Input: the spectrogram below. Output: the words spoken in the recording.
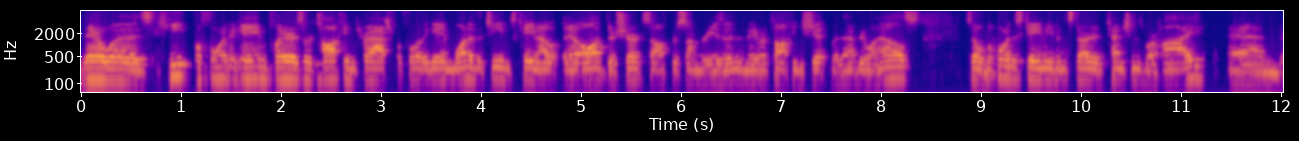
there was heat before the game. Players were talking trash before the game. One of the teams came out, they all had their shirts off for some reason, and they were talking shit with everyone else. So before this game even started, tensions were high, and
